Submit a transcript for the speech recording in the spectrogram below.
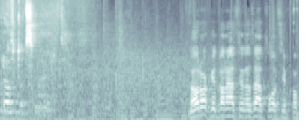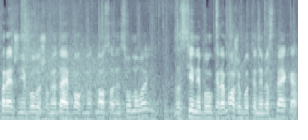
Кров тут смерть. Ну, років 12 назад хлопці попереджені були, що не дай Бог носа не сунули. За стіни бункера може бути небезпека.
